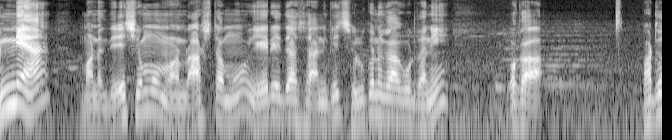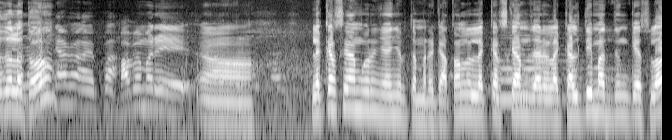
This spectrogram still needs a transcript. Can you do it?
ఉన్నా మన దేశము మన రాష్ట్రము ఏరే దేశానికి చులుకున కాకూడదని ఒక పట్టుదలతో బాబాయ్ మరి లెక్కర్ స్కామ్ గురించి ఏం చెప్తాం మరి? గతంలో లెక్కర్ స్కామ్ జరిగే కల్తీ మద్యం కేసులో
